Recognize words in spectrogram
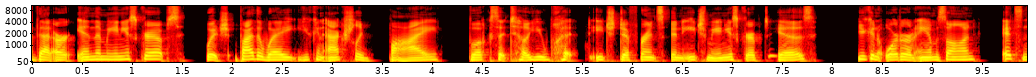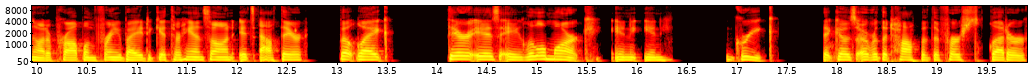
that are in the manuscripts which by the way you can actually buy books that tell you what each difference in each manuscript is. You can order on amazon. It's not a problem for anybody to get their hands on. It's out there. But like there is a little mark in in greek that goes over the top of the first letter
